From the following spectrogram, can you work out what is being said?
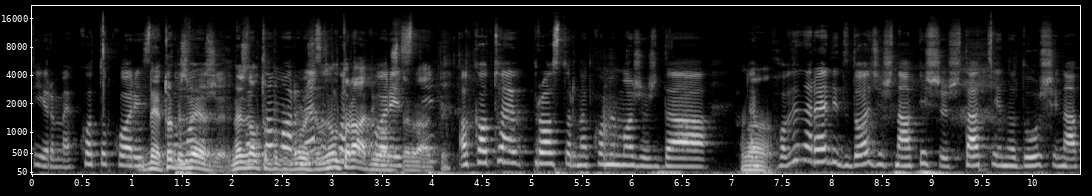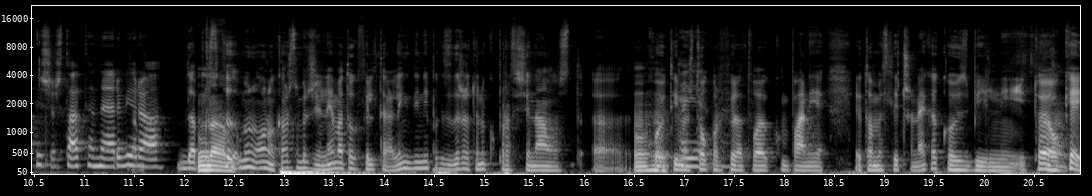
firme, ko to koristi? Ne, to je bez veze. Ne znam to, to, znam to radi uopšte, vrati. Ali kao to je prostor na kome možeš da Da. E, ovde na Reddit dođeš, napišeš šta ti je na duši, napišeš šta te nervira. Da, prosto, ono, ono, kao što pričali, nema tog filtra. LinkedIn ipak zadržava tu neku profesionalnost uh, koju ti imaš Pa tog je, profila tvoje kompanije i tome slično. Nekako je ozbiljniji i to je okej.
